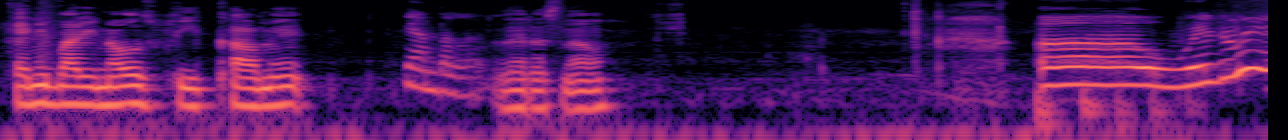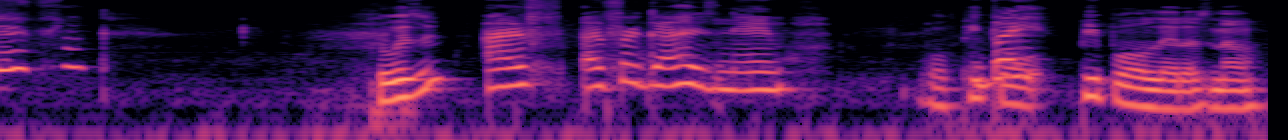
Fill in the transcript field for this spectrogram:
if anybody knows, please comment. Down below. Let us know. Uh Wiggly, I think. Who is it? I, I forgot his name. Well, people But- people will let us know,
